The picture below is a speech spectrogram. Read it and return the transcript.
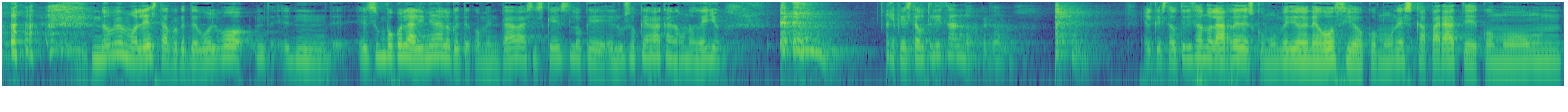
no me molesta porque te vuelvo... Mm, es un poco la línea de lo que te comentabas, es que es lo que el uso que haga cada uno de ellos. el que está utilizando, perdón el que está utilizando las redes como un medio de negocio, como un escaparate, como un...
